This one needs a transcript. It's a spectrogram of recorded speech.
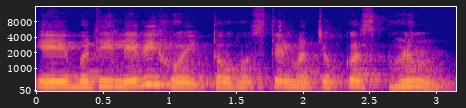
એ બધી લેવી હોય તો હોસ્ટેલમાં ચોક્કસ ભણવું.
